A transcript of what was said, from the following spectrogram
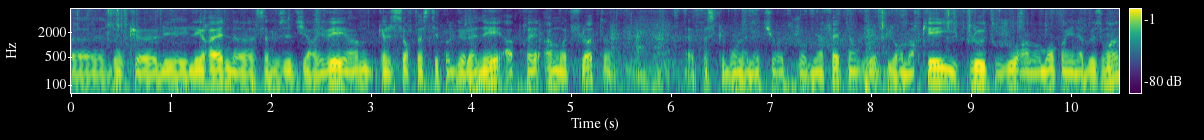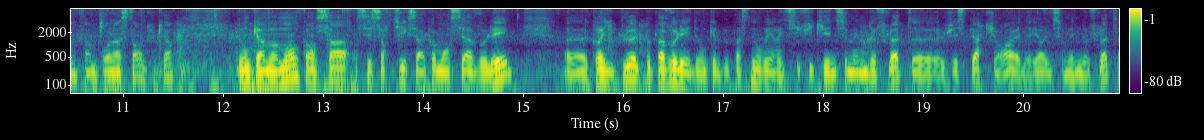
euh, donc euh, les, reines, euh, ça nous est déjà arrivé, hein, qu'elles sortent à cette époque de l'année, après un mois de flotte, parce que bon, la nature est toujours bien faite, hein, vous avez pu le remarquer, il pleut toujours à un moment quand il y en a besoin, enfin pour l'instant en tout cas. Donc à un moment, quand ça c'est sorti, que ça a commencé à voler, quand il pleut, elle ne peut pas voler, donc elle ne peut pas se nourrir. Il suffit qu'il y ait une semaine de flotte. J'espère qu'il y aura d'ailleurs une semaine de flotte.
